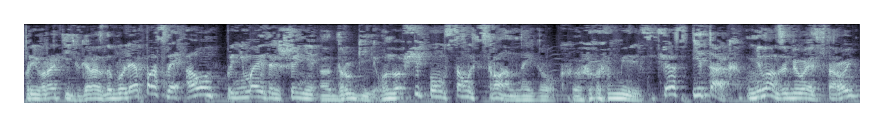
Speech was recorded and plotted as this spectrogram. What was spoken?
превратить в гораздо более опасные, а он принимает решения э, другие. Он вообще, по-моему, самый странный игрок в мире сейчас. Итак, Милан забивает второй.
